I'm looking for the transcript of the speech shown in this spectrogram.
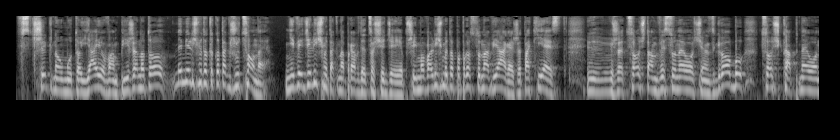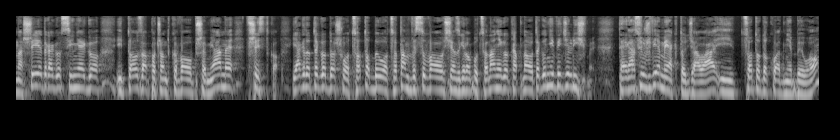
wstrzyknął mu to jajo wampirze, no to my mieliśmy to tylko tak rzucone nie wiedzieliśmy tak naprawdę, co się dzieje. Przyjmowaliśmy to po prostu na wiarę, że tak jest, y, że coś tam wysunęło się z grobu, coś kapnęło na szyję Dragosiniego i to zapoczątkowało przemianę. Wszystko. Jak do tego doszło, co to było, co tam wysuwało się z grobu, co na niego kapnęło, tego nie wiedzieliśmy. Teraz już wiemy, jak to działa i co to dokładnie było,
